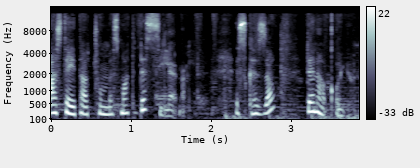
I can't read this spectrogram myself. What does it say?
አስተያየታችሁን መስማት ደስ ይለናል። እስከዛው ደህና ቆዩን።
